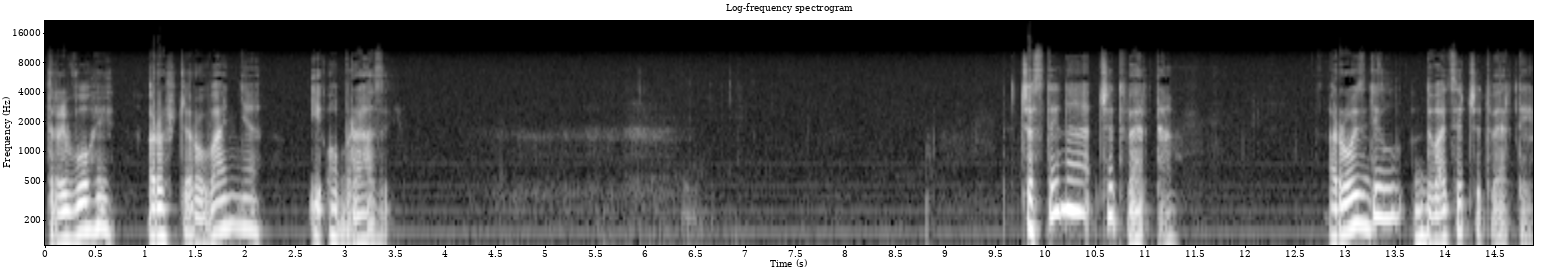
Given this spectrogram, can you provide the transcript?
тривоги, розчарування і образи. Частина четверта. Розділ 24.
